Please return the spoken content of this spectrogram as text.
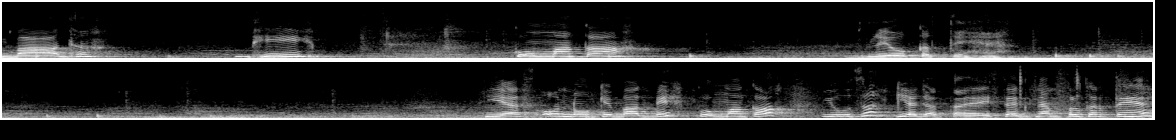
बाद भी कोमा का प्रयोग करते हैं। यस और नो के बाद भी कोमा का यूज़ किया जाता है। इसका एग्ज़ाम्पल करते हैं।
